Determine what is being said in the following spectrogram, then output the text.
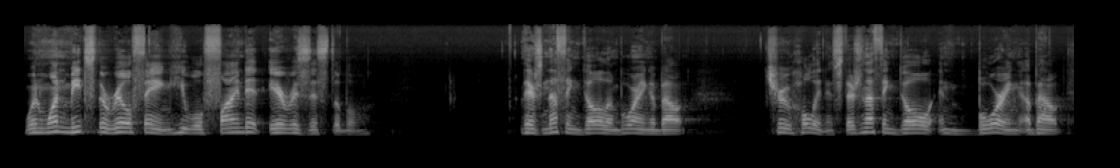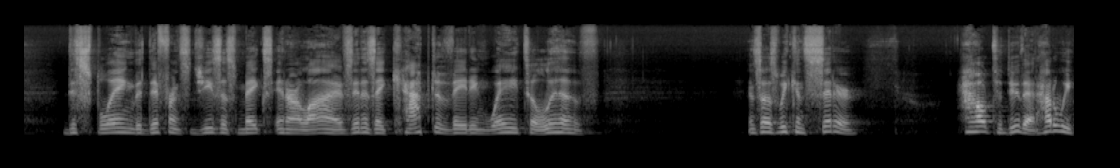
When one meets the real thing, he will find it irresistible. There's nothing dull and boring about true holiness. There's nothing dull and boring about displaying the difference Jesus makes in our lives. It is a captivating way to live. And so, as we consider how to do that, how do we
